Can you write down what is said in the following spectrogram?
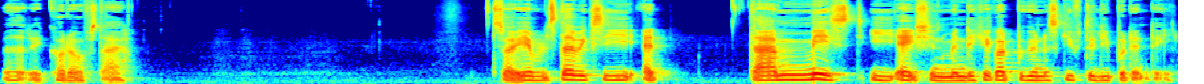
hvad hedder det, cut-offs, der er. Så jeg vil stadigvæk sige, at der er mest i Asien, men det kan godt begynde at skifte lige på den del.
